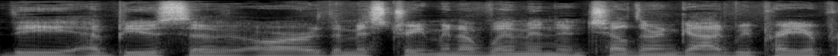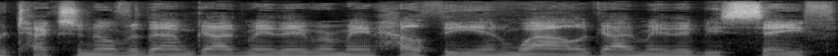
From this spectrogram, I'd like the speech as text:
the abuse of or the mistreatment of women and children. God, we pray your protection over them. God, may they remain healthy and well. God, may they be safe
